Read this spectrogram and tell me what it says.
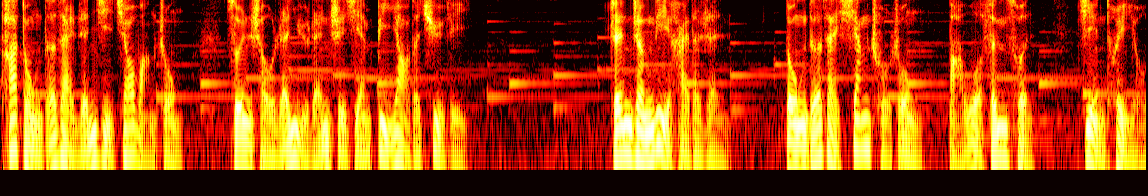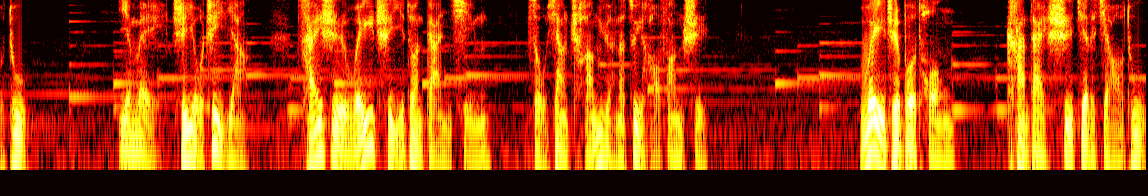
他懂得在人际交往中遵守人与人之间必要的距离。真正厉害的人，懂得在相处中把握分寸，进退有度，因为只有这样，才是维持一段感情。走向长远的最好方式。位置不同，看待世界的角度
